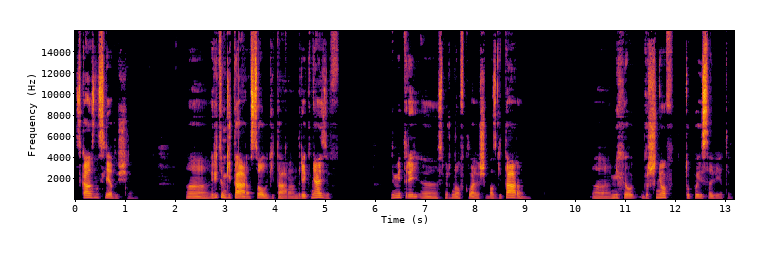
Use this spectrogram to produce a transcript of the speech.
сказано следующее. А, Ритм-гитара, соло-гитара Андрей Князев, Дмитрий э, Смирнов, клавиши бас-гитара, а, Михаил Горшнев, тупые советы.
